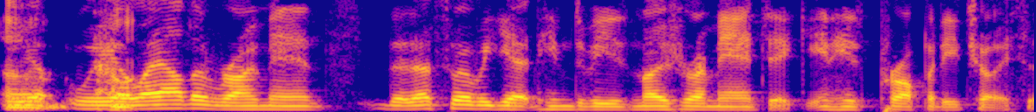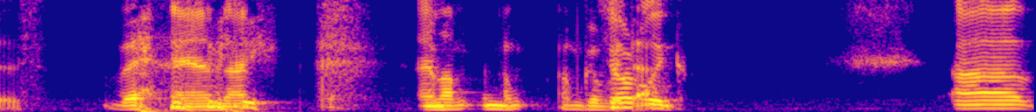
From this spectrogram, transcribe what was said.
we, um, we how- allow the romance. That's where we get him to be his most romantic in his property choices. And I- and I'm, I'm, I'm good totally with Uh,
